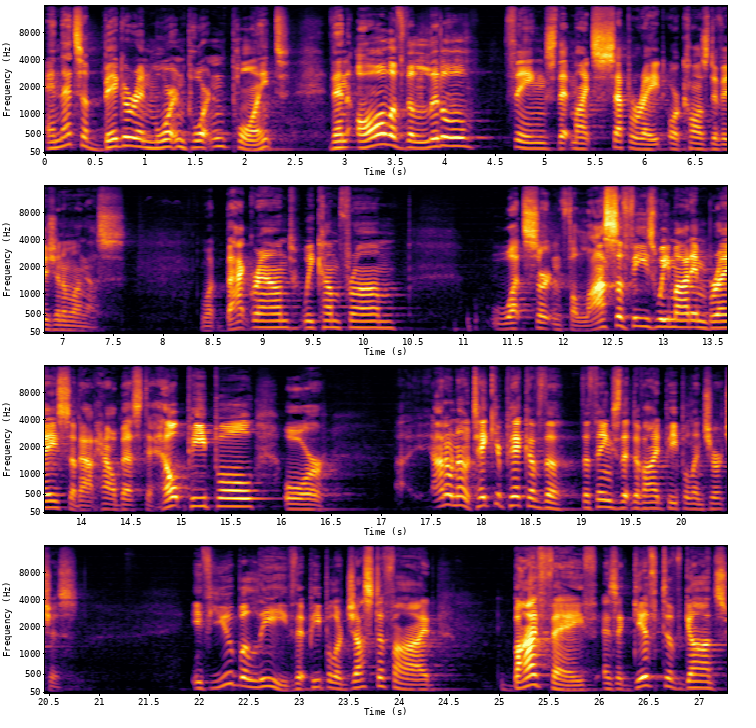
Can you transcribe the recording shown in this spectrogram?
And that's a bigger and more important point than all of the little things that might separate or cause division among us. What background we come from, what certain philosophies we might embrace about how best to help people, or I don't know, take your pick of the, the things that divide people in churches. If you believe that people are justified by faith as a gift of God's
